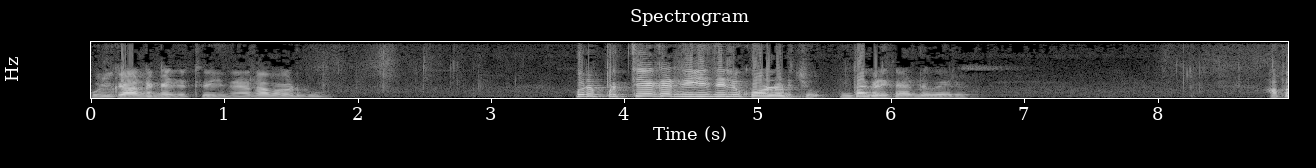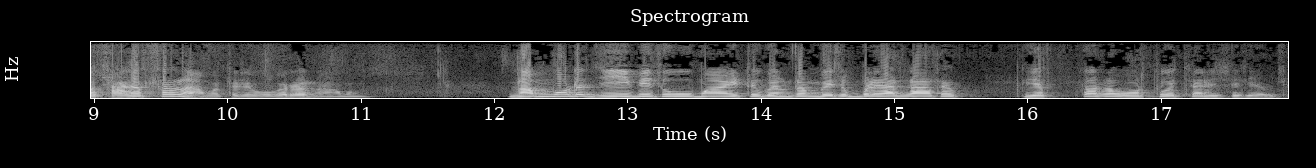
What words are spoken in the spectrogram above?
ഉദ്ഘാടനം കഴിഞ്ഞിട്ട് ഈ നേതാവോട് പോകും. ഒരു പ്രത്യേക രീതിയിൽ കോളടിച്ചു. എന്താ കളിക്കാരന്റെ പേര്? അപ്പൊ സഹസ്രനാമത്തിലെ ഓരോ നാമം നമ്മുടെ ജീവിതവുമായിട്ട് ബന്ധം വരുമ്പോഴേ അല്ലാതെ എത്ര ഓർത്തു വെച്ചാലും ശരിയാവില്ല.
